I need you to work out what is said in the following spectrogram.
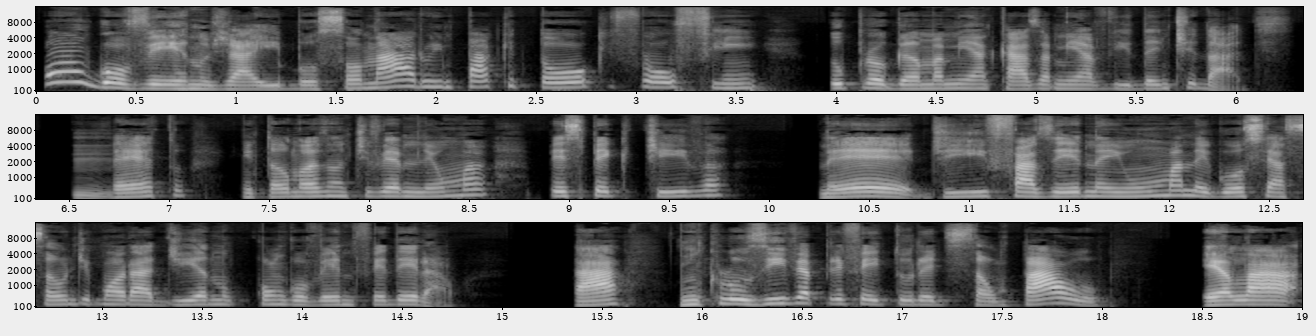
com o governo Jair Bolsonaro, impactou que foi o fim do programa Minha Casa Minha Vida Entidades, hum. certo? Então, nós não tivemos nenhuma perspectiva né, de fazer nenhuma negociação de moradia no, com o governo federal, tá? Inclusive, a Prefeitura de São Paulo, ela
